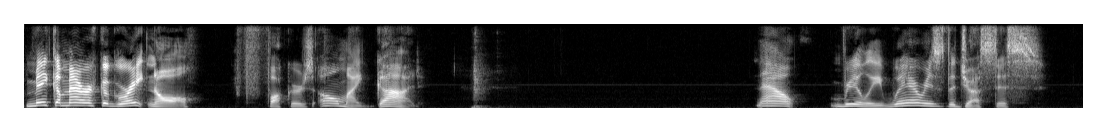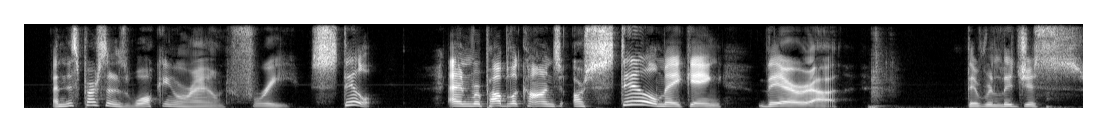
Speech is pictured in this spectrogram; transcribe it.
make america great and all. Fuckers. Oh my god. Now really where is the justice and this person is walking around free still and Republicans are still making their uh, their religious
